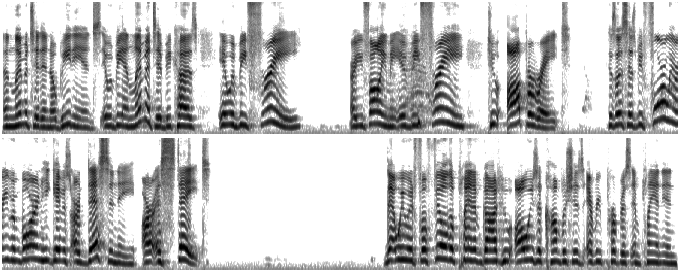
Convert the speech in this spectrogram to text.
unlimited in obedience. It would be unlimited because it would be free. Are you following me? It would be free to operate. Because it says, before we were even born, He gave us our destiny, our estate, that we would fulfill the plan of God who always accomplishes every purpose and plan in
